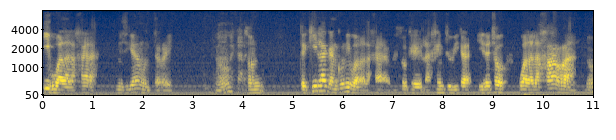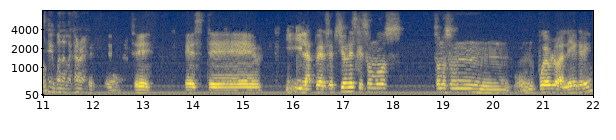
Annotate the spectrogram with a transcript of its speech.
y Guadalajara, ni siquiera Monterrey. ¿no? Son tequila, Cancún y Guadalajara, es lo que la gente ubica, y de hecho Guadalajara, ¿no? Guadalajara. Este, sí, este, y la percepción es que somos somos un, un pueblo alegre,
